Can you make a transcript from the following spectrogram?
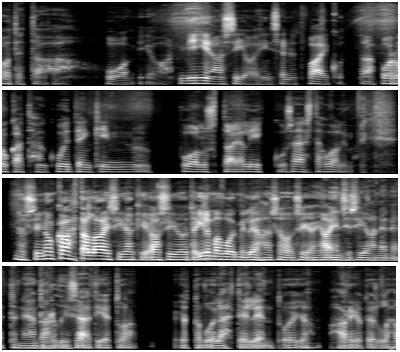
otetaan huomioon? Mihin asioihin se nyt vaikuttaa? Porukathan kuitenkin puolustaa ja liikkuu säästä huolimatta. No siinä on kahtalaisiakin asioita. Ilmavoimillehan se on ihan ensisijainen, että nehän tarvii säätietoa, jotta voi lähteä lentoon ja harjoitella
